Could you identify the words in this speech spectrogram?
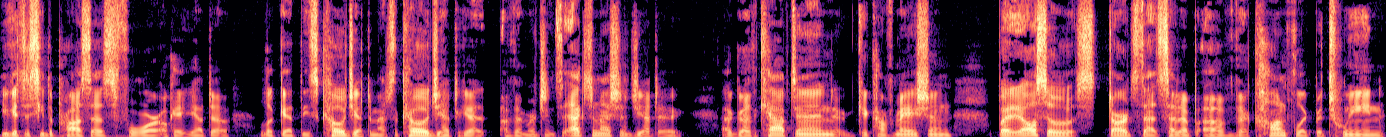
you get to see the process for okay, you have to look at these codes, you have to match the codes, you have to get of the emergency action message, you have to uh, go to the captain, get confirmation but it also starts that setup of the conflict between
